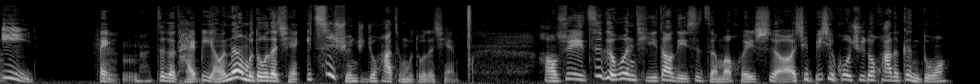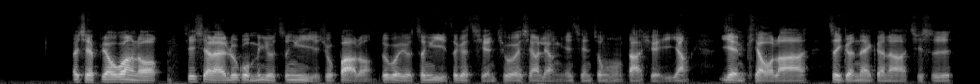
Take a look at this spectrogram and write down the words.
亿，哎，这个台币啊，那么多的钱，一次选举就花这么多的钱。好，所以这个问题到底是怎么回事哦？而且比起过去都花的更多，而且不要忘了哦，接下来如果没有争议也就罢了，如果有争议，这个钱就会像两年前总统大选一样验票啦，这个那个呢，其实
